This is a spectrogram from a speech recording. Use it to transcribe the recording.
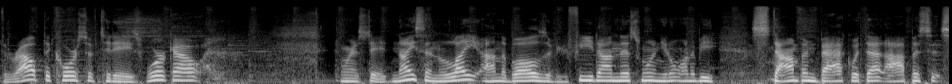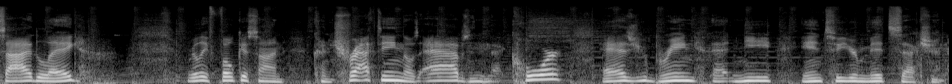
throughout the course of today's workout. And we're going to stay nice and light on the balls of your feet on this one. You don't want to be stomping back with that opposite side leg. Really focus on contracting those abs and that core as you bring that knee into your midsection.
